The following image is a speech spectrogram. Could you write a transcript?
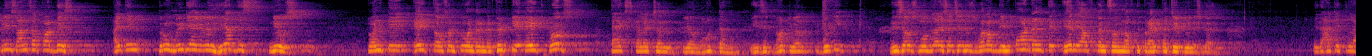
please answer for this I think through media you will hear this news 28,258 crores tax collection you have not done. Is it not your duty? Resource mobilization is one of the important area of concern of the Prime, uh, Chief Minister. ಇದು ಹಾಕಿಟ್ಟಿಲ್ಲ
